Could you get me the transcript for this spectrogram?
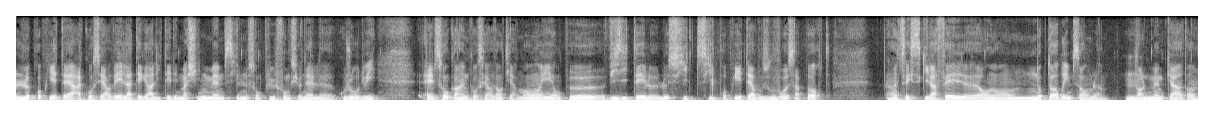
le propriétaire a conservé l'intégralité des machines, même si elles ne sont plus fonctionnelles euh, aujourd'hui. Elles sont quand même conservées entièrement et on peut visiter le, site si le propriétaire vous ouvre sa porte. Hein, c'est ce qu'il a fait euh, en, octobre, il me semble, hein, mhm. dans le même cadre.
